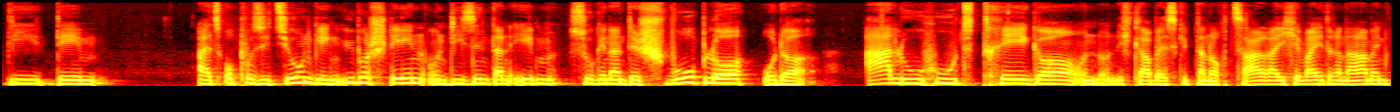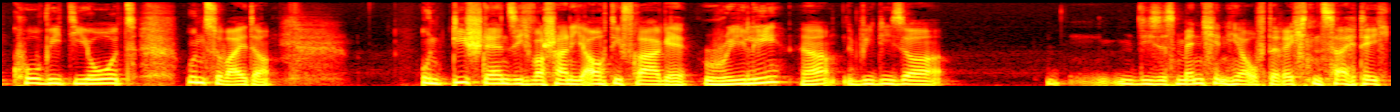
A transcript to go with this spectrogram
die dem als Opposition gegenüberstehen und die sind dann eben sogenannte Schwobler oder Aluhutträger und, und ich glaube, es gibt dann noch zahlreiche weitere Namen, Covidiot und so weiter. Und die stellen sich wahrscheinlich auch die Frage, really? Ja, wie dieser dieses Männchen hier auf der rechten Seite, ich,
